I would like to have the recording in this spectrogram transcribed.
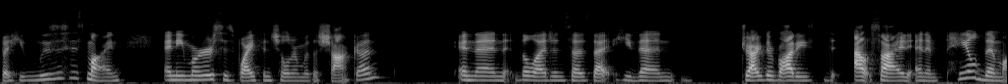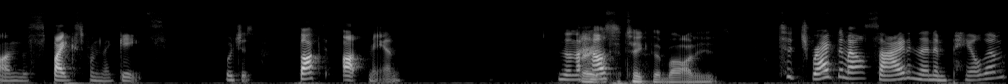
but he loses his mind and he murders his wife and children with a shotgun. And then the legend says that he then dragged their bodies outside and impaled them on the spikes from the gates, which is fucked up, man. And then the Right, house to take the bodies. to drag them outside and then impale them,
